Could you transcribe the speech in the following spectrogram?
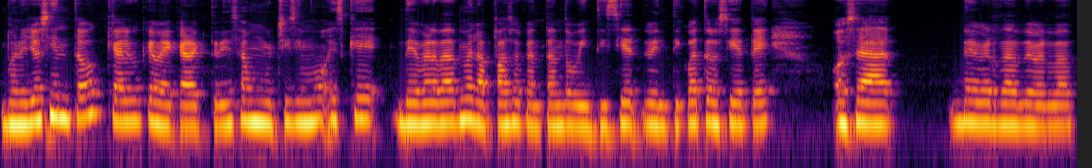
bueno, yo siento que algo que me caracteriza muchísimo es que de verdad me la paso cantando 24/7, o sea, de verdad, de verdad.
